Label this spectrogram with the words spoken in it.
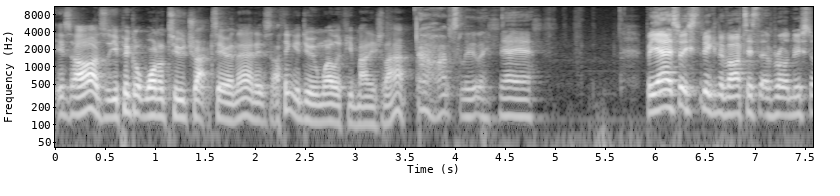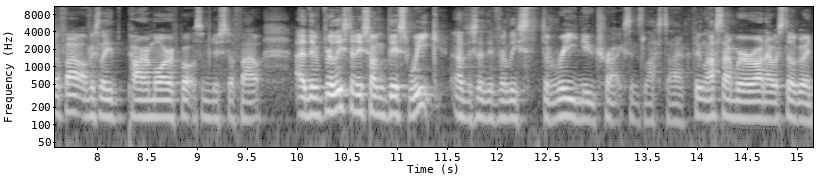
it's hard. So you pick up one or two tracks here and there, and it's I think you're doing well if you manage that. Oh, absolutely. Yeah, yeah. But yeah, so speaking of artists that have brought new stuff out, obviously Paramore have brought some new stuff out. Uh, they've released a new song this week. Obviously, they've released three new tracks since last time. I think last time we were on, I was still going,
